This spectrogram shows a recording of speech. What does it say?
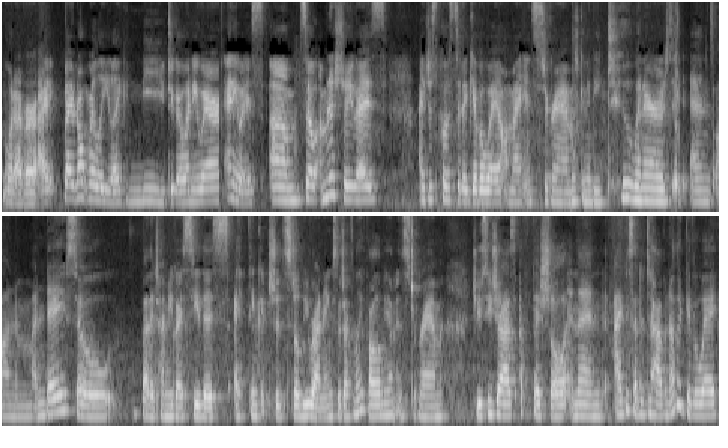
Whatever. I, I don't really like need to go anywhere. Anyways, um, so I'm gonna show you guys I just posted a giveaway on my Instagram. There's gonna be two winners. It ends on Monday, so by the time you guys see this, I think it should still be running. So definitely follow me on Instagram, Juicy Jas Official. And then I decided to have another giveaway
